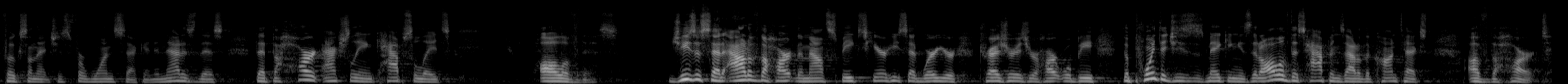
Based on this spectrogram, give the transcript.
focus on that just for one second, and that is this that the heart actually encapsulates all of this. Jesus said, out of the heart, the mouth speaks. Here, he said, where your treasure is, your heart will be. The point that Jesus is making is that all of this happens out of the context of the heart.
